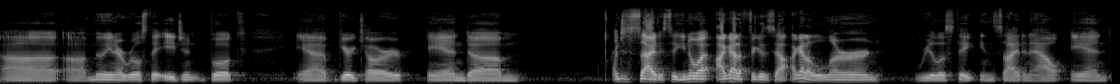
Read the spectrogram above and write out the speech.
uh, uh, Millionaire Real Estate Agent book, uh, Gary Keller, and um, I just decided to say, you know what, I got to figure this out. I got to learn real estate inside and out, and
